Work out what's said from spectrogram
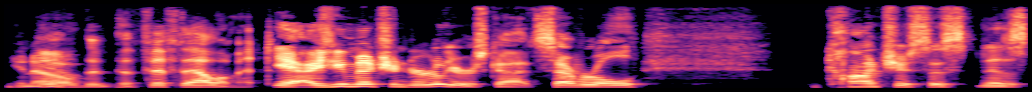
you know, Yeah. the, the fifth element. Yeah, as you mentioned earlier, Scott, several consciousness,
